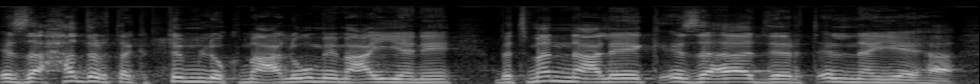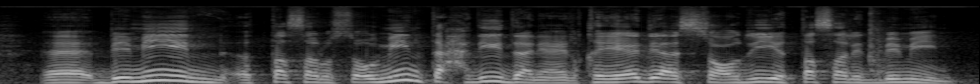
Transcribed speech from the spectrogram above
إذا حضرتك بتملك معلومة معينة بتمنى عليك إذا قادر تقول لنا إياها. آه، بمين اتصلوا؟ ومين تحديدا؟ يعني القيادة السعودية اتصلت بمين؟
